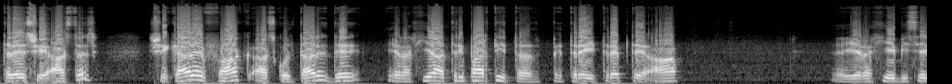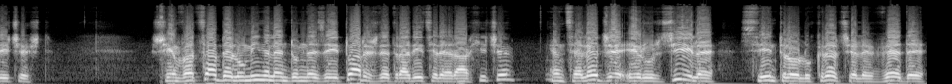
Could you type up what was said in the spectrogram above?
trăiesc și astăzi, și care fac ascultare de ierarhia tripartită, pe trei trepte a ierarhiei bisericești. Și învățat de luminile îndumnezeitoare și de tradițiile ierarhice, înțelege erurgiile Sfintelor lucrări ce le vede,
